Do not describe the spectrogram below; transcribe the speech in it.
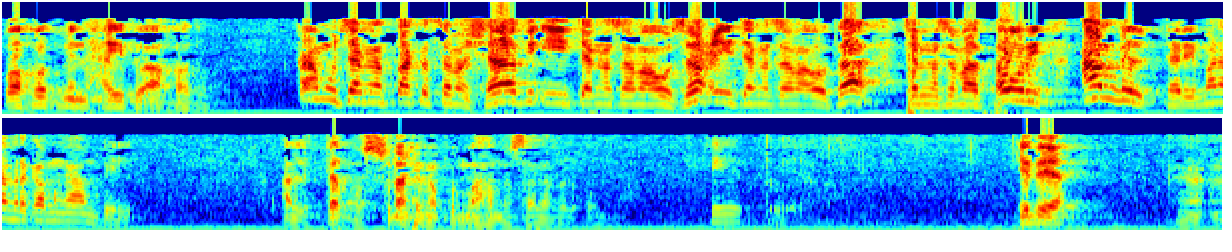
wa khudh min haitsu akhadhu. Kamu jangan takut sama Syafi'i, jangan sama Auza'i, jangan sama Auza, jangan sama Thawri. Ambil dari mana mereka mengambil. Alkitab sunnah dengan pemahaman salaful ummah. Gitu ya. Gitu ya. Ha -ha.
